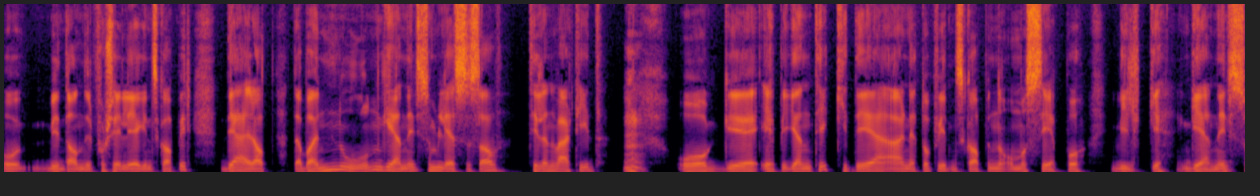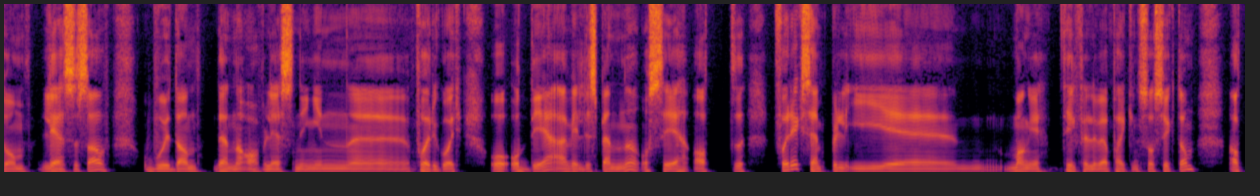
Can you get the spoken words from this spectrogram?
og vi danner forskjellige egenskaper, det er at det er bare noen gener som leses av til enhver tid. Mm. Og eh, epigenetikk det er nettopp vitenskapen om å se på hvilke gener som leses av, og hvordan denne avlesningen eh, foregår. Og, og det er veldig spennende å se at for eksempel i eh, mange tilfeller ved Parkinsons sykdom, at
